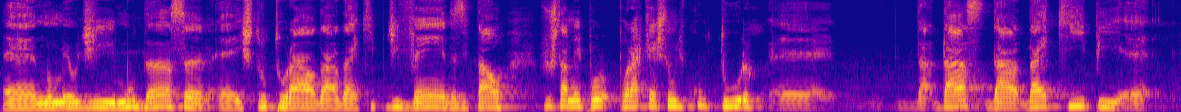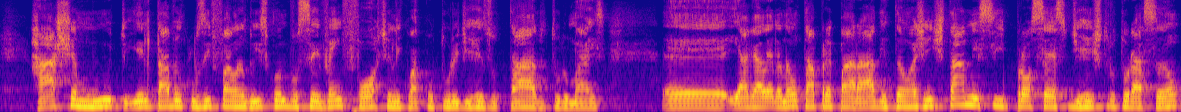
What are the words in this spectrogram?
é, no meio de mudança é, estrutural da, da equipe de vendas e tal, justamente por, por a questão de cultura é, da, das, da, da equipe. É, racha muito, e ele estava inclusive falando isso quando você vem forte ali com a cultura de resultado e tudo mais é, e a galera não está preparada. Então a gente está nesse processo de reestruturação,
